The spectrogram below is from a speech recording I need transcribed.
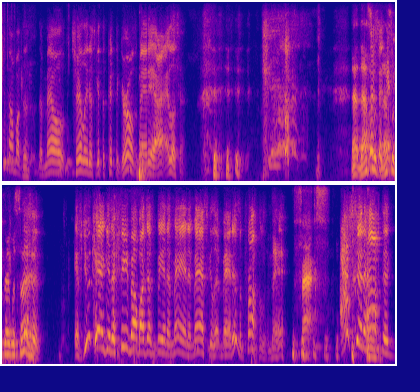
Talking about the, the male cheerleaders get to pick the girls, man. Yeah, I, I- listen. That, that's Listen, what that's what they were saying. Listen, if you can't get a female by just being a man and masculine, man, there's a problem, man. Facts. I shouldn't have to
